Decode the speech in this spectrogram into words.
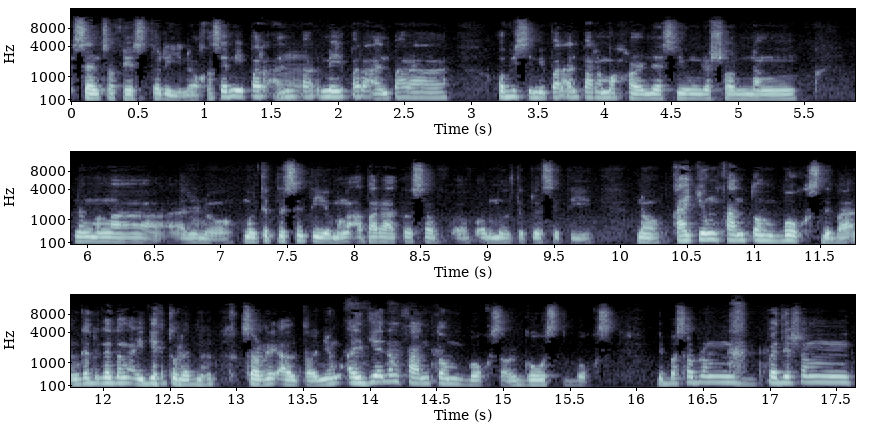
sense of history, no? Kasi may paraan, hmm. para, may paraan para, obviously, may paraan para ma-harness yung notion ng ng mga ano no multiplicity yung mga apparatus of, of, of multiplicity no? Kahit yung phantom books di ba? Ang ganda-gandang idea tulad ng sorry Alton yung idea ng phantom books or ghost books di ba? Sobrang pwede siyang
